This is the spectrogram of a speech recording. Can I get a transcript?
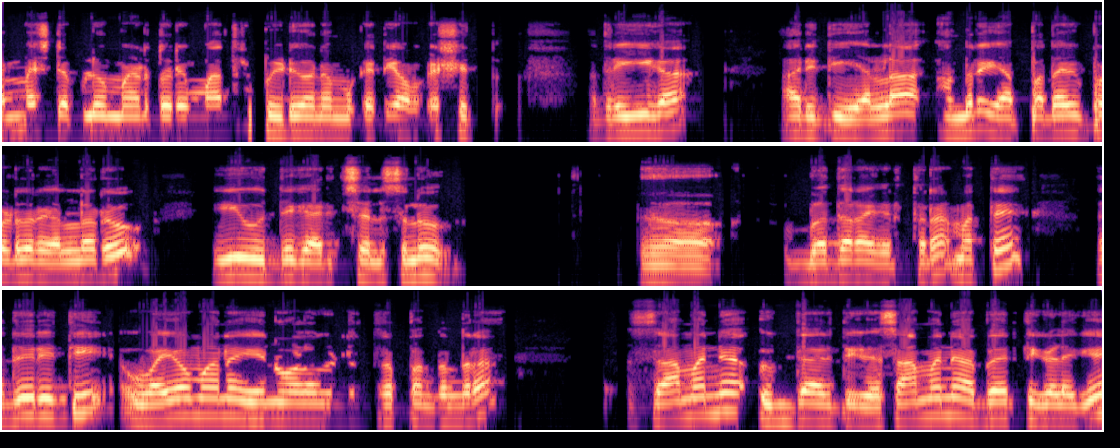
ಎಂ ಎಸ್ ಡಬ್ಲ್ಯೂ ಮಾಡಿದವ್ರಿಗೆ ಮಾತ್ರ ಪಿ ಡಿ ಒ ನೇಮಕಾತಿ ಅವಕಾಶ ಇತ್ತು. ಆದರೆ ಈಗ ಆ ರೀತಿ ಎಲ್ಲ ಅಂದರೆ ಪದವಿ ಪಡೆದವರು ಎಲ್ಲರೂ ಈ ಹುದ್ದೆಗೆ ಅರ್ಜಿ ಸಲ್ಲಿಸಲು ಬದ್ಧರಾಗಿರ್ತಾರೆ. ಮತ್ತು ಅದೇ ರೀತಿ ವಯೋಮಾನ ಏನು ಒಳಗೊಂಡಿರ್ತಾರಪ್ಪ ಅಂತಂದ್ರೆ ಸಾಮಾನ್ಯ ವಿದ್ಯಾರ್ಥಿ ಸಾಮಾನ್ಯ ಅಭ್ಯರ್ಥಿಗಳಿಗೆ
